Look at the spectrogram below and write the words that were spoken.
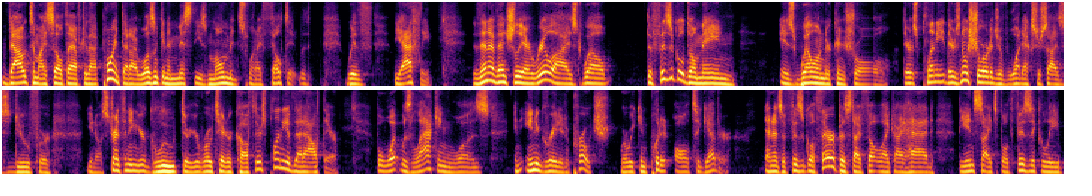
vowed to myself after that point that I wasn't going to miss these moments when I felt it with with the athlete. Then eventually I realized, well, the physical domain is well under control. There's plenty, there's no shortage of what exercises to do for, you know, strengthening your glute or your rotator cuff. There's plenty of that out there. But what was lacking was an integrated approach where we can put it all together. And as a physical therapist, I felt like I had the insights both physically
